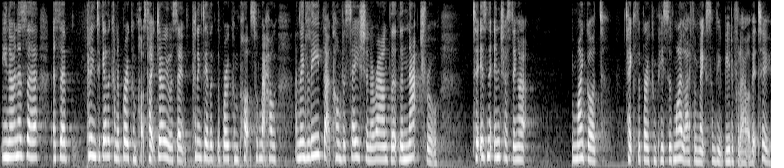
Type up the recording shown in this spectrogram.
You know, and as they're, as they're putting together kind of broken pots, like Jerry was saying, putting together the broken pots, talking about how, and they lead that conversation around the, the natural to, isn't it interesting? I, my God takes the broken pieces of my life and makes something beautiful out of it too.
